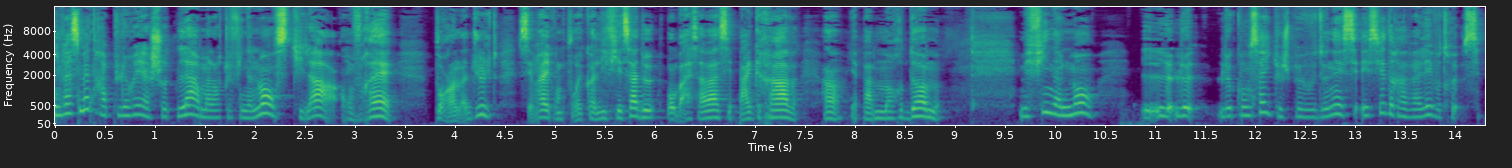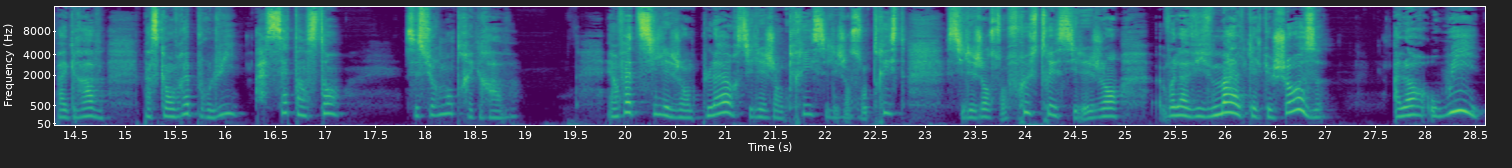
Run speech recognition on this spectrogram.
Il va se mettre à pleurer à chaudes larmes, alors que finalement, ce qu'il a, en vrai, pour un adulte, c'est vrai qu'on pourrait qualifier ça de bon bah ça va, c'est pas grave, hein, y a pas mort d'homme. Mais finalement, le, conseil que je peux vous donner, c'est essayer de ravaler votre c'est pas grave, parce qu'en vrai, pour lui, à cet instant, c'est sûrement très grave. Et en fait, si les gens pleurent, si les gens crient, si les gens sont tristes, si les gens sont frustrés, si les gens, euh, voilà, vivent mal quelque chose, alors oui,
